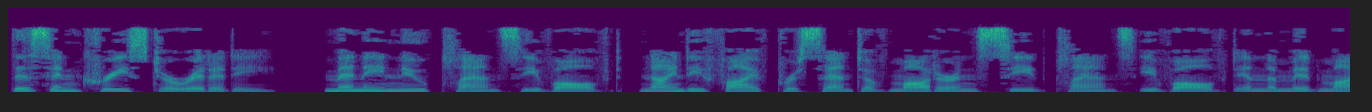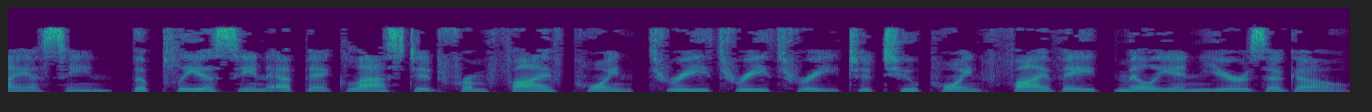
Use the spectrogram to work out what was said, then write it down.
This increased aridity. Many new plants evolved. 95% of modern seed plants evolved in the mid-Miocene. The Pliocene epoch lasted from 5.333 to 2.58 million years ago.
